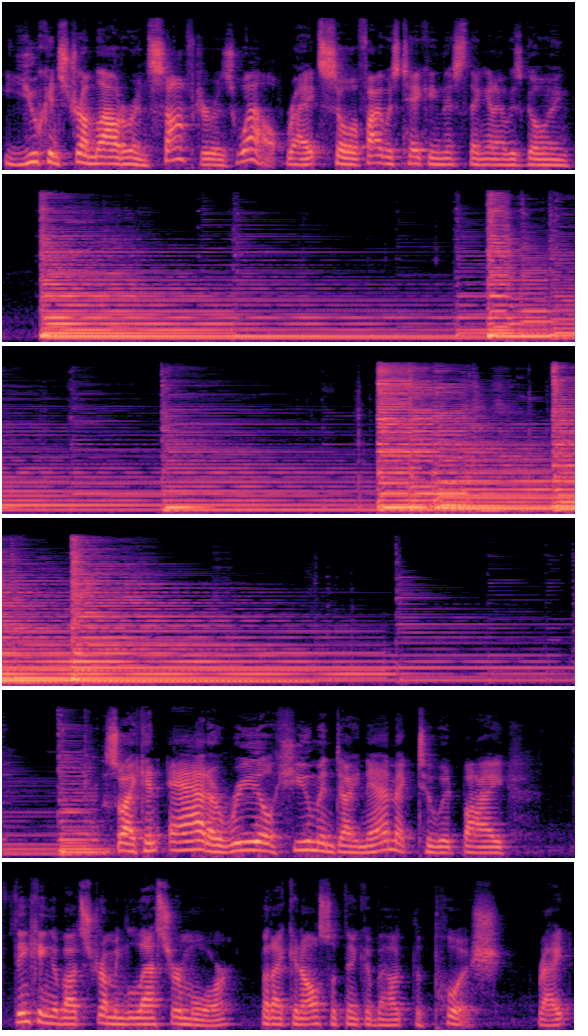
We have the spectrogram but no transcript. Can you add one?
you can strum louder and softer as well, right? So if I was taking this thing and I was going So I can add a real human dynamic to it by thinking about strumming less or more, but I can also think about the push, right?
